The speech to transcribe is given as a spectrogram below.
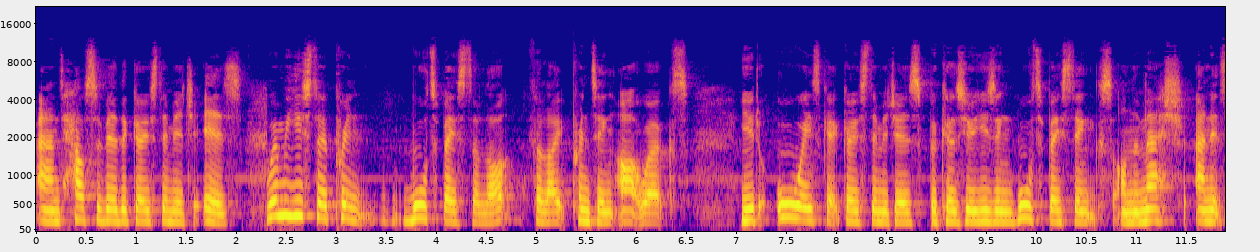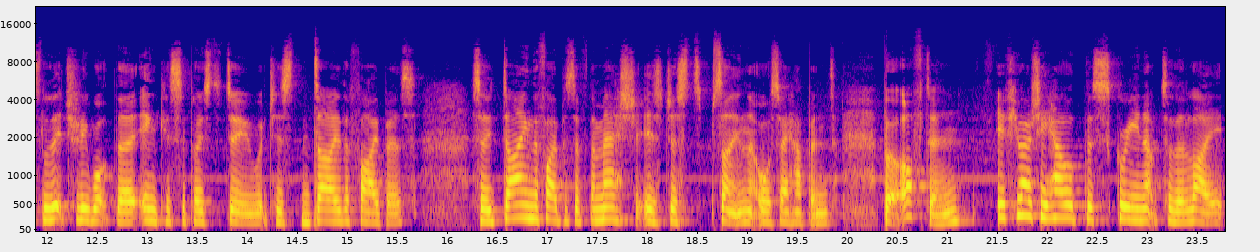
and how severe the ghost image is. When we used to print water based a lot for like printing artworks, you'd always get ghost images because you're using water based inks on the mesh and it's literally what the ink is supposed to do, which is dye the fibres. So, dyeing the fibres of the mesh is just something that also happened. But often, if you actually held the screen up to the light,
